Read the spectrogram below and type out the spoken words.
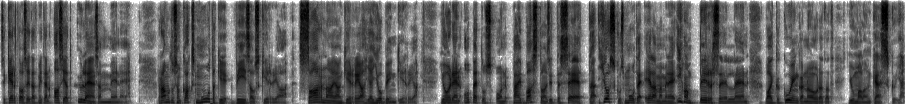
Se kertoo siitä, että miten asiat yleensä menee. Raamatus on kaksi muutakin viisauskirjaa, Saarnaajan kirja ja Jobin kirja, joiden opetus on päinvastoin sitten se, että joskus muuten elämä menee ihan perseelleen, vaikka kuinka noudatat Jumalan käskyjä.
